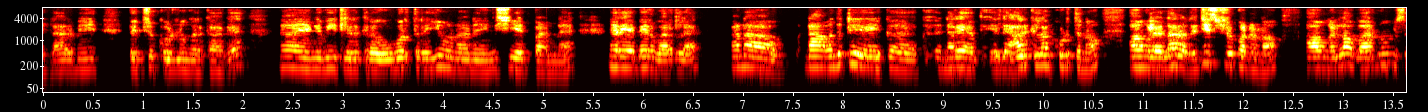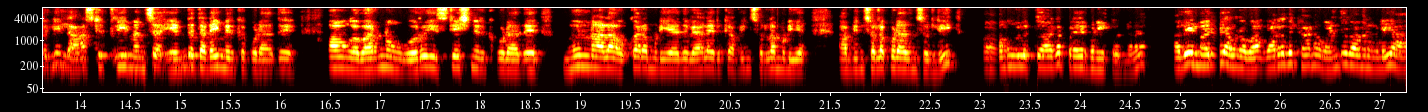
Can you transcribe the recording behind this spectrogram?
எல்லாருமே பெற்றுக்கொள்ளுங்கிறதுக்காக அஹ், எங்க வீட்டில் இருக்கிற ஒவ்வொருத்தரையும் நான் இனிஷியேட் பண்ணேன். நிறைய பேர் வரல. ஆனா நான் வந்துட்டு நிறைய யாருக்கெல்லாம் கொடுத்தனும் அவங்கள எல்லாம் ரெஜிஸ்டர் பண்ணணும். அவங்க எல்லாம் வரணும்னு சொல்லி லாஸ்ட் த்ரீ மந்த்ஸ் எந்த தடையும் இருக்கக்கூடாது. அவங்க வரணும். ஒரு ஸ்டேஷன் இருக்கக்கூடாது. மூணு நாளா உட்கார முடியாது. வேலை இருக்கு அப்படின்னு சொல்ல முடியாது அப்படின்னு சொல்லக்கூடாதுன்னு சொல்லி அவங்களுக்காக ப்ரேயர் பண்ணிட்டு இருந்தேன். அதே மாதிரி அவங்க வ- வர்றதுக்கான வண்டி வாகனங்களையும்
